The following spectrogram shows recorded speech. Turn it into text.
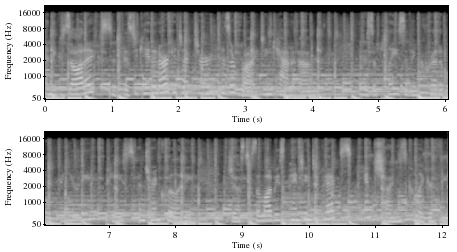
An exotic, sophisticated architecture has arrived in Canada. It is a place of incredible beauty, peace, and tranquility, just as the lobby's painting depicts in Chinese calligraphy.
